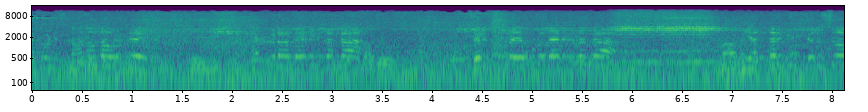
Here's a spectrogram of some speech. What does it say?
అటువంటి స్థానంలో ఉంటే ఎక్కడా లేని విధంగా చరిత్రలో ఎప్పుడూ లేని విధంగా మీ అందరికీ తెలుసు.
